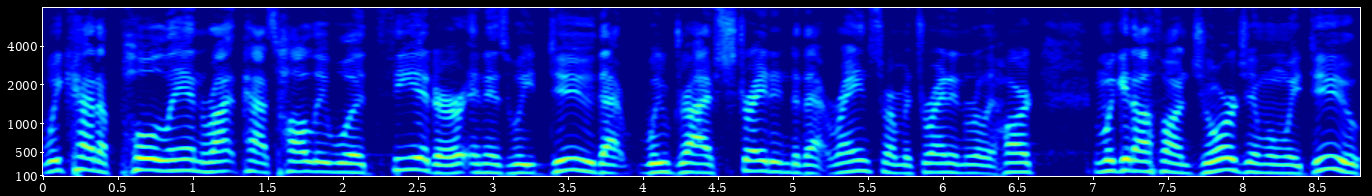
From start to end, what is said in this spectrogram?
we kind of pull in right past Hollywood Theater, and as we do that, we drive straight into that rainstorm. It's raining really hard, and we get off on Georgia. And when we do,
